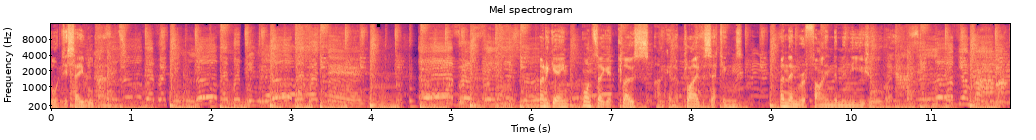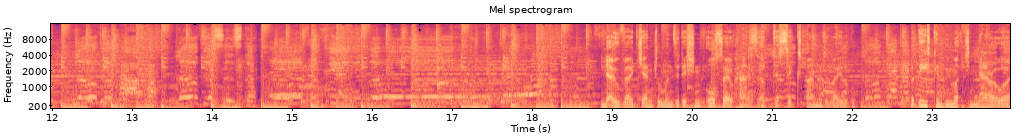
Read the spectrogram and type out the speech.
or disable bands. And again, once I get close, I can apply the settings and then refine them in the usual way. Nova Gentleman's Edition also has up to six bands available, but these can be much narrower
